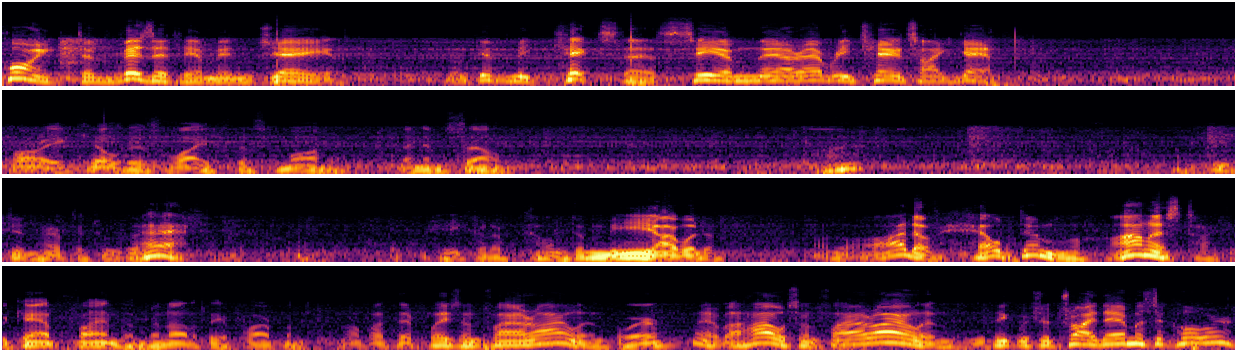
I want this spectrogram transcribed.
point to visit him in jail. It'll give me kicks to see him there every chance I get. Corey killed his wife this morning, then himself. What? He didn't have to do that. He could have come to me. I would have. I'd have helped him. Honest, I. We can't find them. They're not at the apartment. How about their place on Fire Island? Where? They have a house on Fire Island. You think we should try there, Mr. Clover?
